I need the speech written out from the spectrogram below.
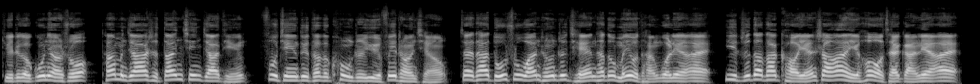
据这个姑娘说，他们家是单亲家庭，父亲对她的控制欲非常强，在她读书完成之前，她都没有谈过恋爱，一直到她考研上岸以后才敢恋爱。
